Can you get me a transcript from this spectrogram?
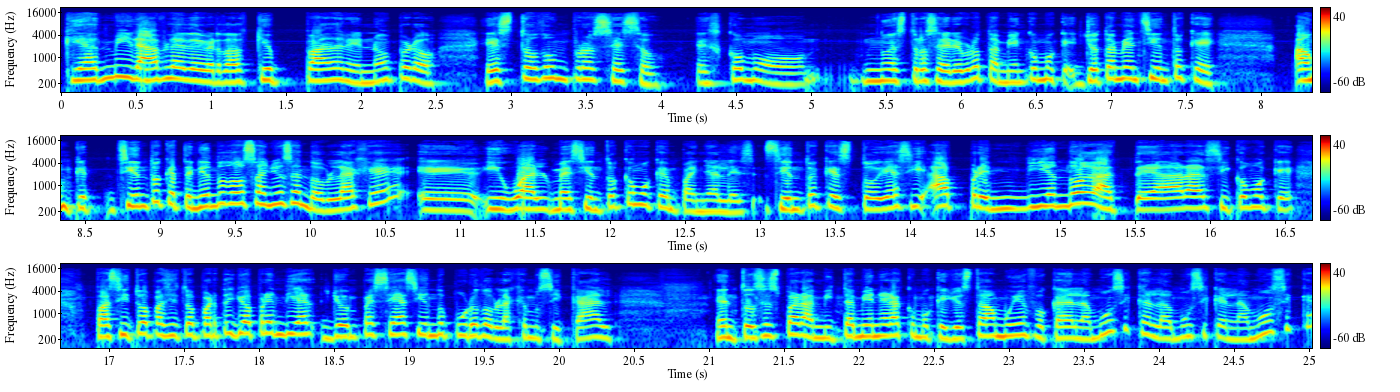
qué admirable, de verdad, qué padre, ¿no? Pero es todo un proceso, es como nuestro cerebro también como que yo también siento que aunque siento que teniendo dos años en doblaje eh, igual me siento como que en pañales siento que estoy así aprendiendo a gatear así como que pasito a pasito aparte yo aprendí yo empecé haciendo puro doblaje musical entonces para mí también era como que yo estaba muy enfocada en la música, en la música, en la música.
